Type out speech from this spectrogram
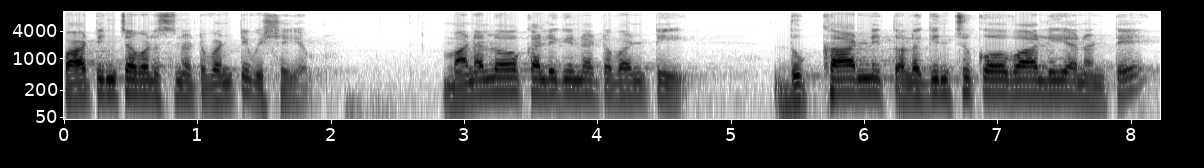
పాటించవలసినటువంటి విషయం. మనలో కలిగినటువంటి దుఃఖాన్ని తొలగించుకోవాలి అనంటే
